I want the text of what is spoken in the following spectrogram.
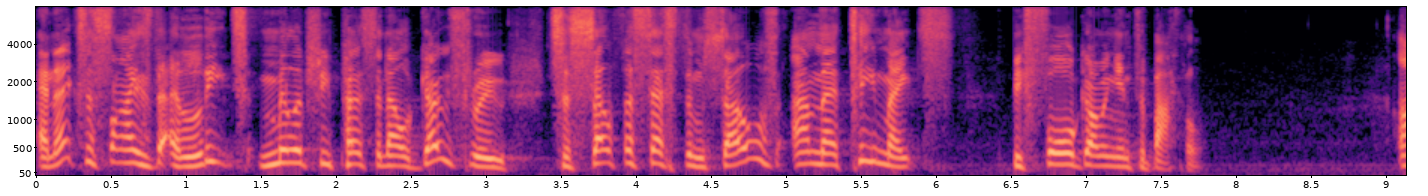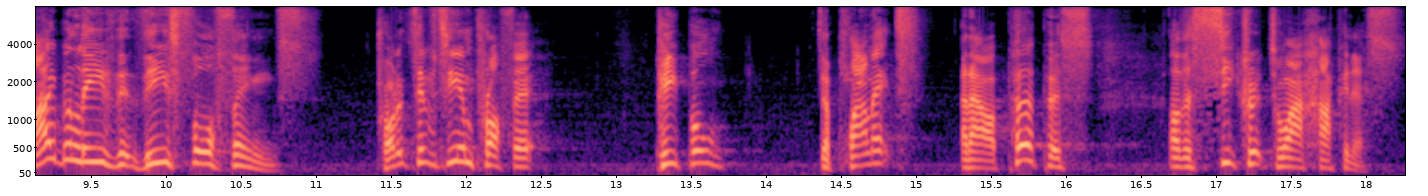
an exercise that elite military personnel go through to self assess themselves and their teammates before going into battle. I believe that these four things productivity and profit, people, the planet, and our purpose are the secret to our happiness.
